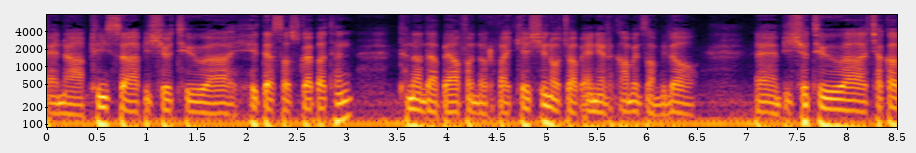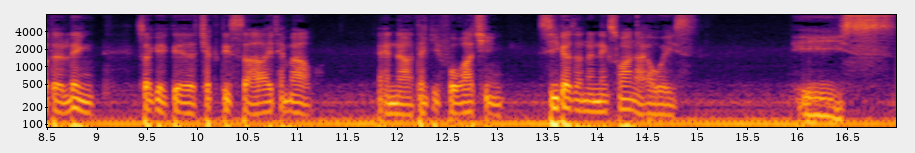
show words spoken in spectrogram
And uh, please uh, be sure to uh, hit that subscribe button, turn on that bell for notification or drop any other comments down below. And be sure to uh, check out the link so you can check this item out. And thank you for watching. See you guys on the next one, I always. Peace.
